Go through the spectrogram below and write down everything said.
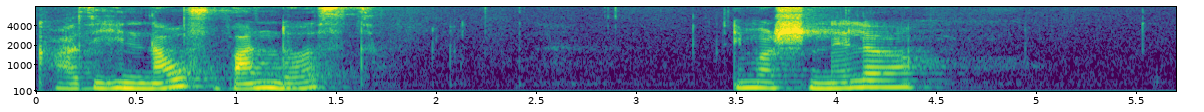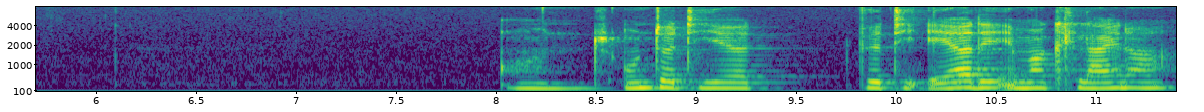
quasi hinauf wanderst, immer schneller. Und unter dir wird die Erde immer kleiner,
